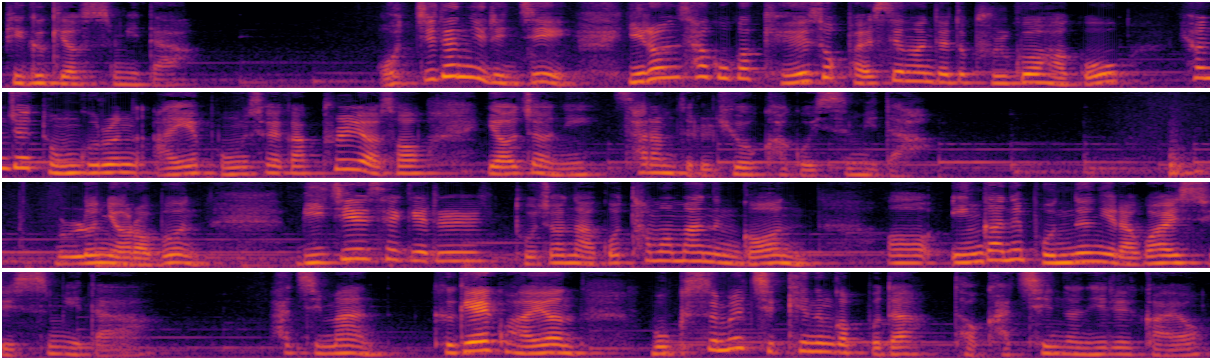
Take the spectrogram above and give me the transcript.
비극이었습니다. 어찌된 일인지 이런 사고가 계속 발생한데도 불구하고 현재 동굴은 아예 봉쇄가 풀려서 여전히 사람들을 유혹하고 있습니다. 물론 여러분, 미지의 세계를 도전하고 탐험하는 건 어, 인간의 본능이라고 할 수 있습니다. 하지만 그게 과연 목숨을 지키는 것보다 더 가치 있는 일일까요?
